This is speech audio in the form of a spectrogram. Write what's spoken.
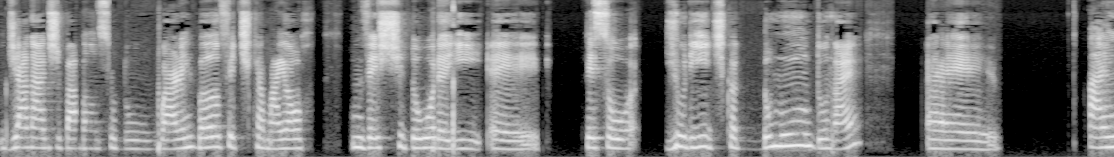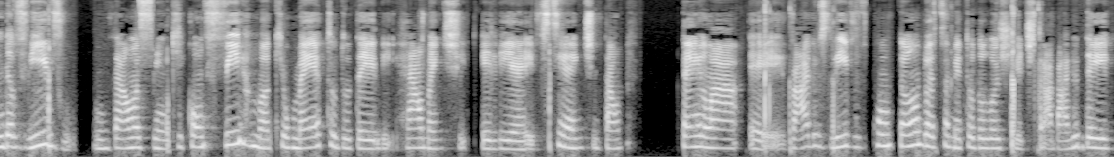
de análise de balanço do Warren Buffett, que é o maior investidor aí, é, pessoa jurídica do mundo, né? É, ainda vivo, então assim, que confirma que o método dele realmente ele é eficiente. Então, tem lá é, vários livros contando essa metodologia de trabalho dele.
